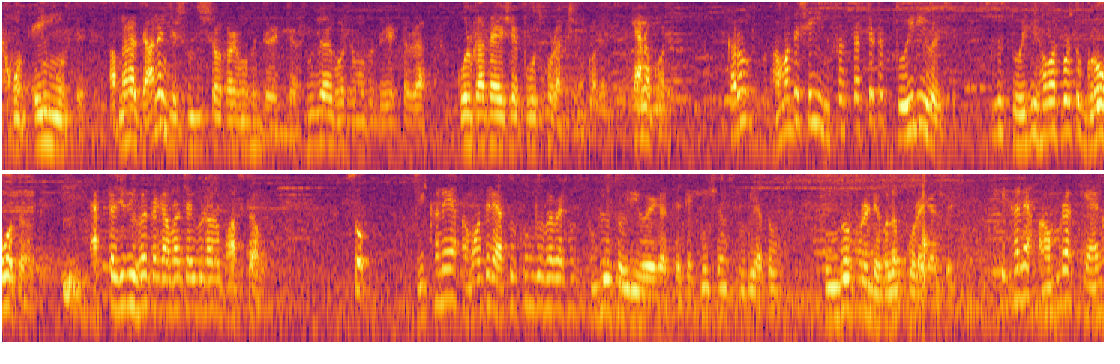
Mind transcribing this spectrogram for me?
এখন, এই মুহূর্তে। আপনারা জানেন যে সুজিত সরকারের মতো ডিরেক্টর সুজয় ঘোষের মতো ডিরেক্টররা কলকাতায় এসে পোস্ট প্রোডাকশন করে কেন করে কারণ আমাদের সেই ইনফ্রাস্ট্রাকচারটা তৈরি হয়েছে। কিন্তু তৈরি হওয়ার পর তো গ্রো হতে হবে। একটা যদি হয়ে থাকে, আমরা চাইব আরও পাঁচটা হোক। সো যেখানে আমাদের এত সুন্দরভাবে এখন স্টুডিও তৈরি হয়ে গেছে টেকনিশিয়ান স্টুডিও এত সুন্দর করে ডেভেলপ করে গেছে, সেখানে আমরা কেন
